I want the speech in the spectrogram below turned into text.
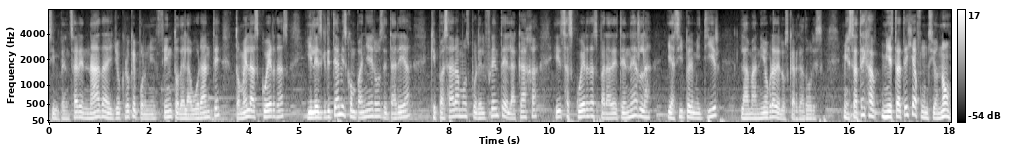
sin pensar en nada y yo creo que por mi instinto de laborante tomé las cuerdas y les grité a mis compañeros de tarea que pasáramos por el frente de la caja esas cuerdas para detenerla y así permitir la maniobra de los cargadores. Mi estrategia, mi estrategia funcionó.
